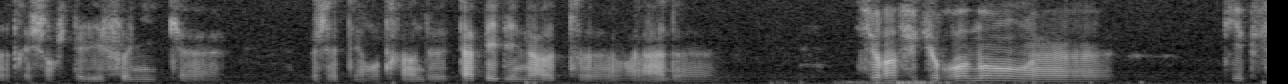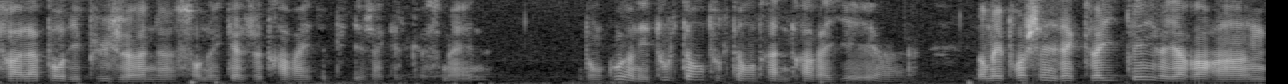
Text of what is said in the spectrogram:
notre échange téléphonique, euh, j'étais en train de taper des notes, euh, voilà, de, sur un futur roman qui sera là pour des plus jeunes, sur lequel je travaille depuis déjà quelques semaines. Donc oui, on est tout le temps, tout le temps en train de travailler. Dans mes prochaines actualités, il va y avoir un,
